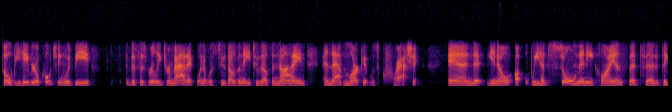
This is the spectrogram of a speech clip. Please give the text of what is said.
So behavioral coaching would be this is really dramatic when it was 2008, 2009, and that market was crashing. And, you know, uh, we had so many clients that said they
